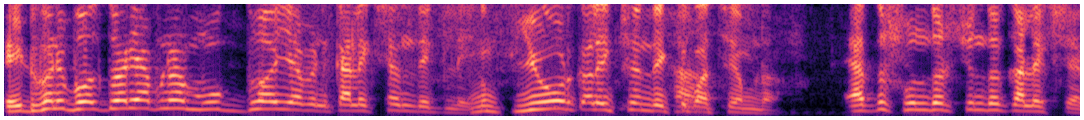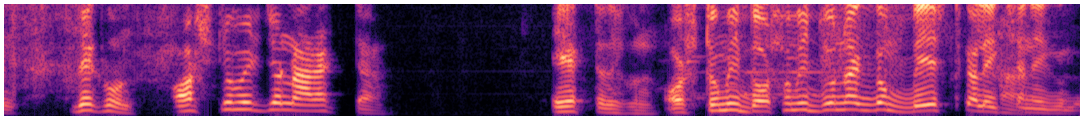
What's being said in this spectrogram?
এইটুখানি বলতে পারি আপনার মুগ্ধ হয়ে যাবেন কালেকশন দেখলে। পিওর কালেকশন দেখতে হ্যাঁ। পাচ্ছি আমরা। এত সুন্দর সুন্দর কালেকশন দেখুন অষ্টমীর জন্য আরেকটা। এই একটা দেখুন। অষ্টমী দশমীর জন্য একদম বেস্ট হ্যাঁ। কালেকশন এগুলো।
